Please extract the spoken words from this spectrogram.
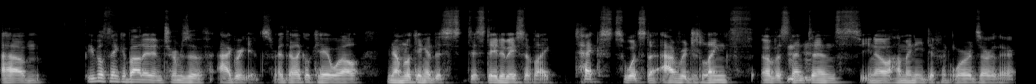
um, people think about it in terms of aggregates, right? They're like, okay, well, you know, I'm looking at this this database of like texts. What's the average length of a mm-hmm. sentence? You know, how many different words are there?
